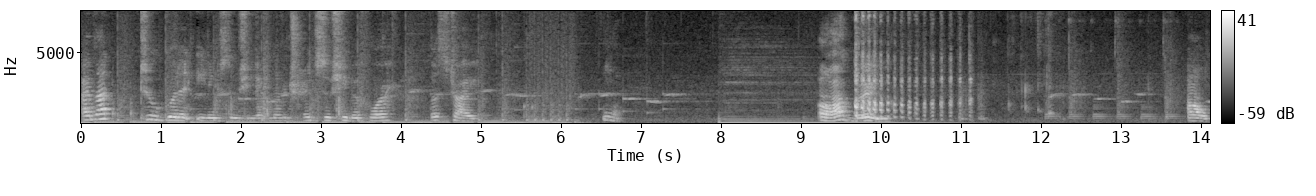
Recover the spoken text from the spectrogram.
I'm not too good at eating sushi. I've never tried sushi before. Let's try. Mm. Oh, that's big. Ow.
